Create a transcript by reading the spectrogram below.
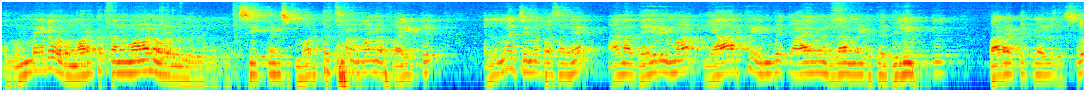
அது உண்மையில் ஒரு முரட்டத்தனமான ஒரு சீக்வன்ஸ் முரட்டத்தனமான ஃபைட்டு எல்லாம் சின்ன பசங்க. ஆனால் தைரியமாக யாருக்கும் எந்த காயமும் இல்லாமல் எடுத்த திலீப்க்கு பாராட்டுக்கள் ஸோ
